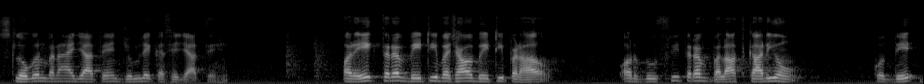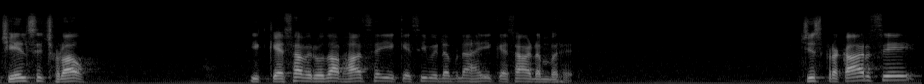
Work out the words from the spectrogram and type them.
स्लोगन बनाए जाते हैं, जुमले कसे जाते हैं। और एक तरफ़ बेटी बचाओ, बेटी पढ़ाओ और दूसरी तरफ़ बलात्कारियों को दे, जेल से छुड़ाओ। ये कैसा विरोधाभास है, ये कैसी विडंबना है, ये कैसा आडंबर है? जिस प्रकार से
